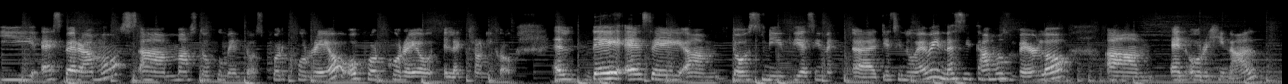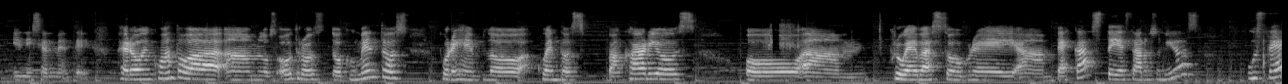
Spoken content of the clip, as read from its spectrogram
y esperamos um, más documentos por correo o por correo electrónico. El DS 2019 uh, necesitamos verlo um, en original inicialmente, pero en cuanto a los otros documentos, por ejemplo, cuentos bancarios o pruebas sobre becas de Estados Unidos, Usted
